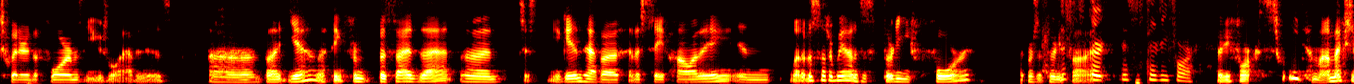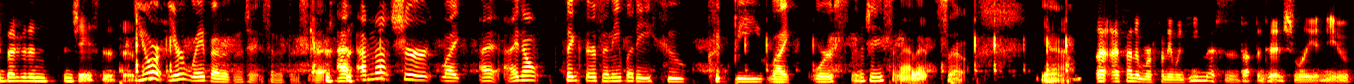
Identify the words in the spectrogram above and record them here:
Twitter, the forums, the usual avenues. Uh, but yeah, I think from besides that, uh, just again have a have a safe holiday. And what episode are we on? Is this thirty four? Or is it This is, 35? thir- this is 34. 34. Sweet. I'm, I'm actually better than, than Jason at this. You're you're way better than Jason at this. I, I, I'm not sure. Like I, I don't think there's anybody who could be like worse than Jason at it. So, yeah. I, I find it more funny when he messes it up intentionally and you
